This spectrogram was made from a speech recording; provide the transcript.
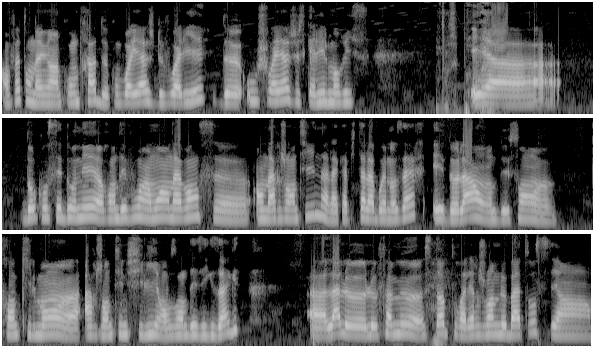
en fait, on a eu un contrat de convoyage de voilier de Ushuaia jusqu'à l'île Maurice. Pas Et donc on s'est donné rendez-vous un mois en avance en Argentine, à la capitale à Buenos Aires, et de là on descend tranquillement Argentine-Chili en faisant des zigzags. Euh, là, le, le fameux euh, stop pour aller rejoindre le bateau, c'est un,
